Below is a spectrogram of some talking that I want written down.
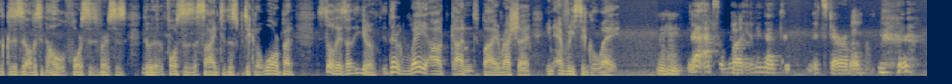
because it's obviously the whole forces versus the forces assigned to this particular war, but still, there's a, you know, they're way outgunned by Russia in every single way. Mm-hmm. Yeah, absolutely. But- I mean, that it's terrible.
